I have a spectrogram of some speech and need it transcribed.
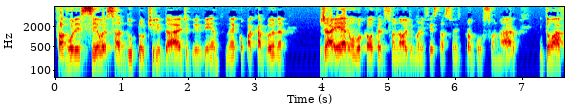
favoreceu essa dupla utilidade do evento. Né? Copacabana já era um local tradicional de manifestações para Bolsonaro. Então, a,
